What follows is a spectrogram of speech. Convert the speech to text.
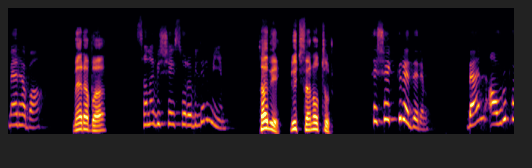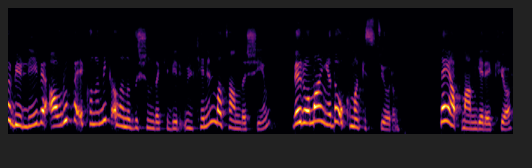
Merhaba. Merhaba. Sana bir şey sorabilir miyim? Tabii, lütfen otur. Teşekkür ederim. Ben Avrupa Birliği ve Avrupa Ekonomik Alanı dışındaki bir ülkenin vatandaşıyım ve Romanya'da okumak istiyorum. Ne yapmam gerekiyor?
